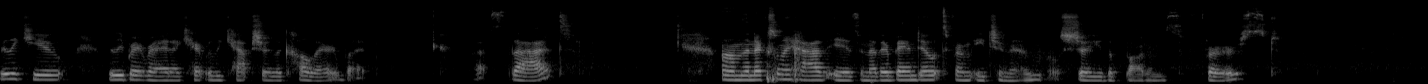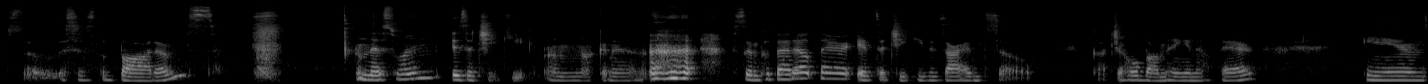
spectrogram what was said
really cute really bright red. I can't really capture the color, but that's that. Um, the next one I have is another bandeau. It's from H&M. I'll show you the bottoms first. This is the bottoms. And this one is a cheeky. I'm not gonna, just gonna put that out there. It's a cheeky design, so got your whole bum hanging out there. And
